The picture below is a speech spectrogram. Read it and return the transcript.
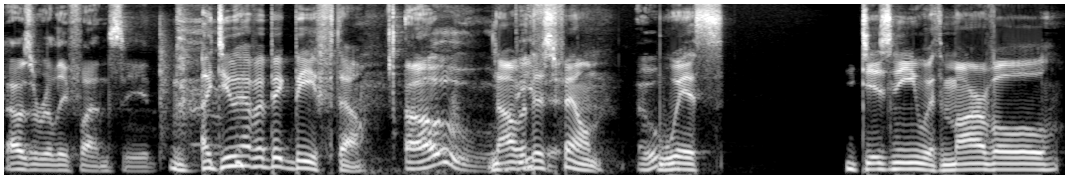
that was a really fun scene. i do have a big beef though oh, not with this it. film Ooh. with disney with marvel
